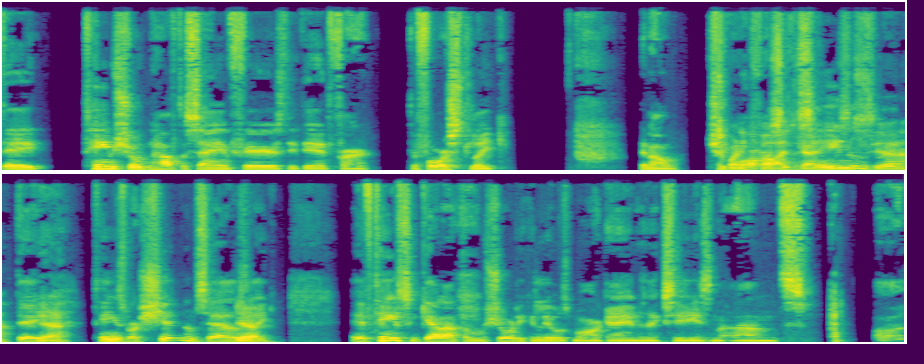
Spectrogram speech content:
the team shouldn't have the same fears they did for the first like you know 25 quarters of the games, season. yeah, Like, they, yeah. teams were shitting themselves. Yeah. Like if teams can get at them, I'm sure they can lose more games next season. And uh,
